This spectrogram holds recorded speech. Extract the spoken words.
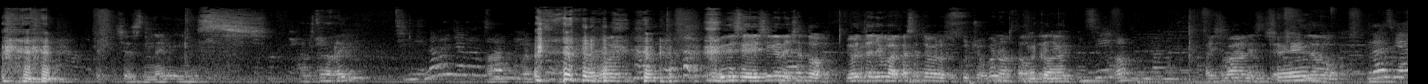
¿Han visto la radio? Sí, no, ya no Ah, bueno. Cuídense, sigan echando. Yo ahorita llego a la casa y todavía los escucho. Bueno, hasta donde llegue. Sí, ¿No? Ahí se van, este, Sí. cuidado. gracias.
